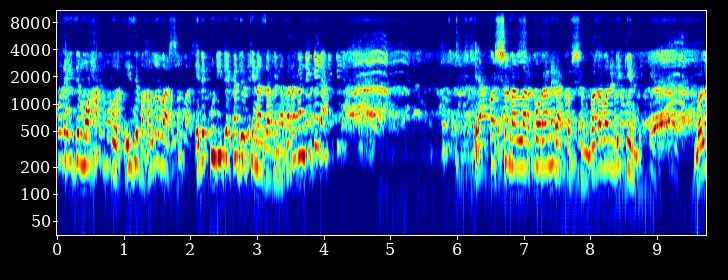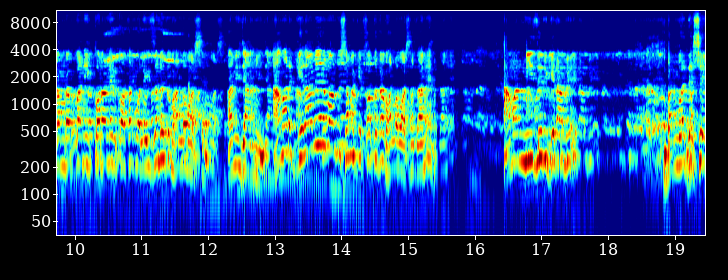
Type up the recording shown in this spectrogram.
পরে এই যে এই যে ভালোবাসা, এটা কোটি টাকা দিয়ে কেনা যাবে না। কথা আকর্ষণ আল্লাহর কোরআনের আকর্ষণ। কথা ঠিক কিনা? গোলাম রব্বানি কোরআনের কথা বলে, এই তো ভালোবাসেন আমি জানি। আমার গ্রামের মানুষ আমাকে কতটা ভালোবাসা, জানেন? আমার নিজের গ্রামে বাংলাদেশে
